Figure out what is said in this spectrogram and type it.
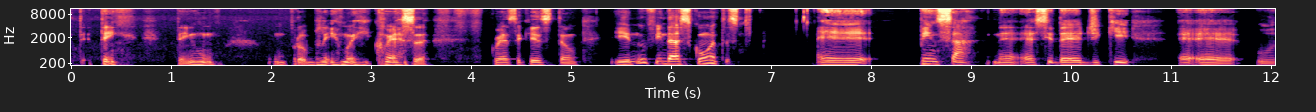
tem, tem um, um problema aí com essa, com essa questão. E no fim das contas, é, pensar né, essa ideia de que é, é, o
